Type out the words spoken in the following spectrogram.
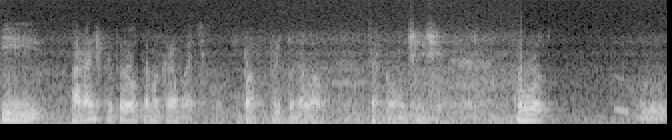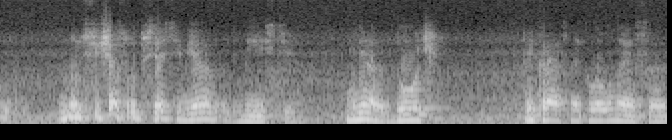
И, а раньше преподавал там акробатику, и папа преподавал в церковном училище. Вот. Ну, сейчас вот вся семья вместе. У меня дочь, прекрасная клоунесса,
